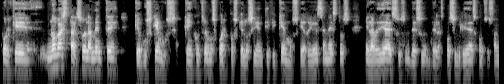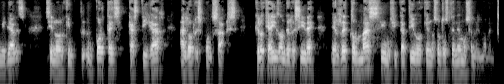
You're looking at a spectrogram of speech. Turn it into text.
porque no basta solamente que busquemos, que encontremos cuerpos, que los identifiquemos, que regresen estos en la medida de, sus, de, las posibilidades con sus familiares, sino lo que importa es castigar a los responsables. Creo que ahí es donde reside el reto más significativo que nosotros tenemos en el momento.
